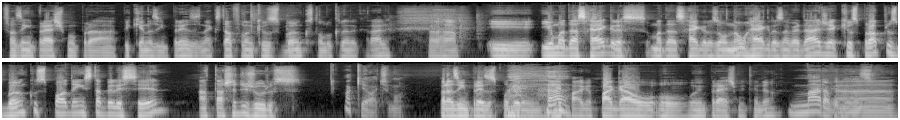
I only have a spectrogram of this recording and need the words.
fazer empréstimo para pequenas empresas, né? Que você estava falando que os bancos estão lucrando, caralho. Uhum. E, e uma das regras, uma das regras ou não regras, na verdade, é que os próprios bancos podem estabelecer a taxa de juros. Ah, que ótimo para as empresas poderem repagar, pagar o, o, o, empréstimo, entendeu? Maravilhoso. Ah,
